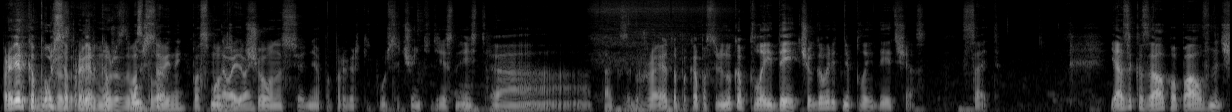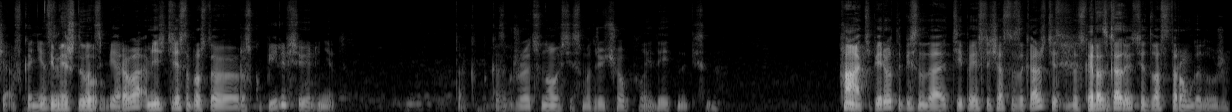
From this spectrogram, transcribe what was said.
Проверка Мы пульса, проверка уже два с пульса. половиной. Посмотрим, Давай, давай. что у нас сегодня по проверке пульса, что-нибудь интересное есть. А, так, загружаю это, пока посмотрю. Ну-ка, Playdate. Что говорит мне Playdate сейчас? Сайт. Я заказал, попал в, нача- в конец Ты имеешь в виду- 21 А мне интересно, просто раскупили все или нет? Так, пока загружаются новости, смотрю, что у Playdate написано. Ха, теперь вот написано, да, типа, если сейчас вы закажете, до- Когда доставите в 22 году уже.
